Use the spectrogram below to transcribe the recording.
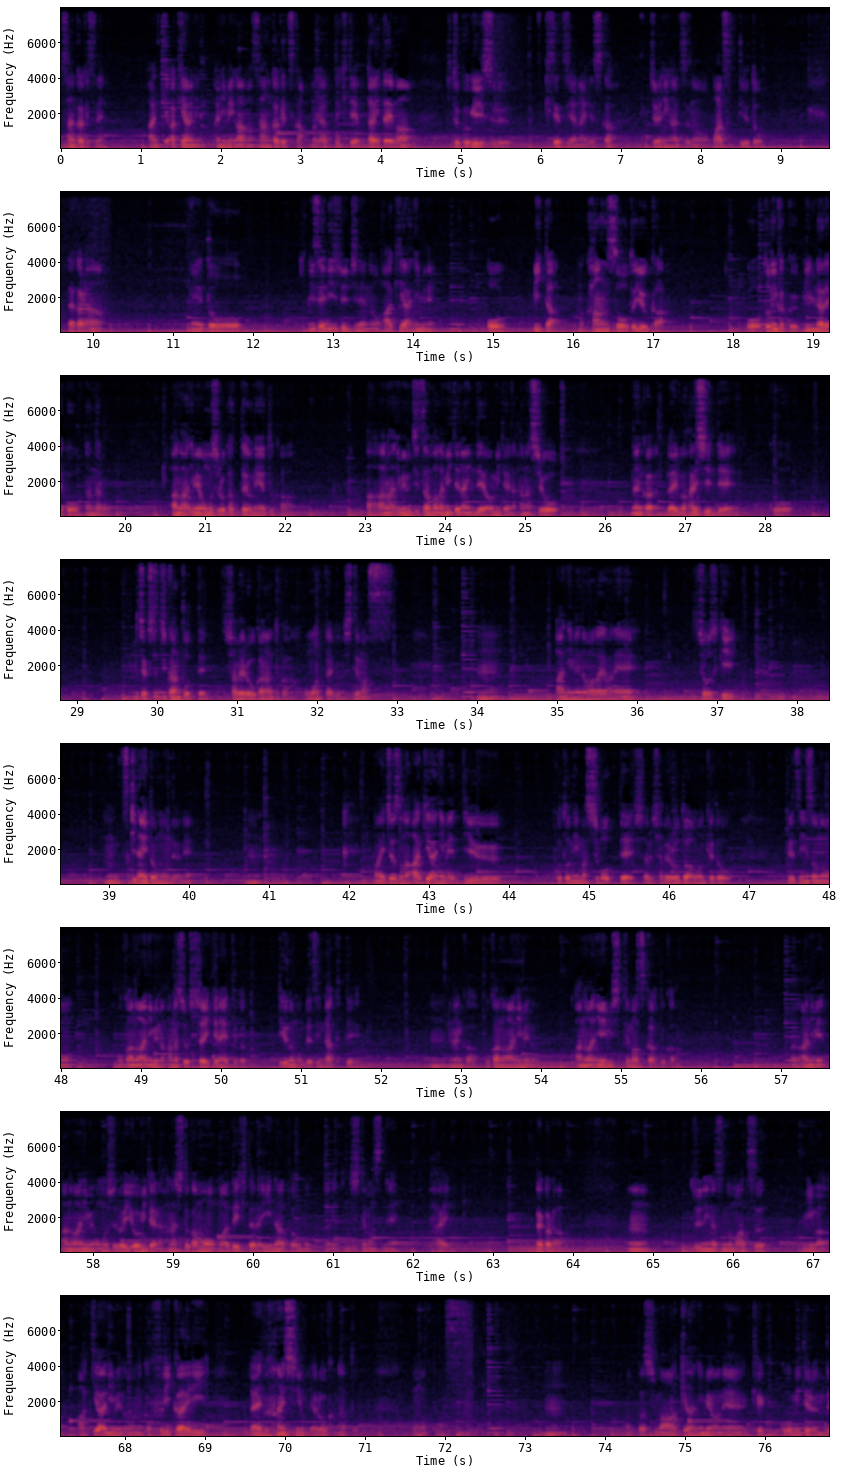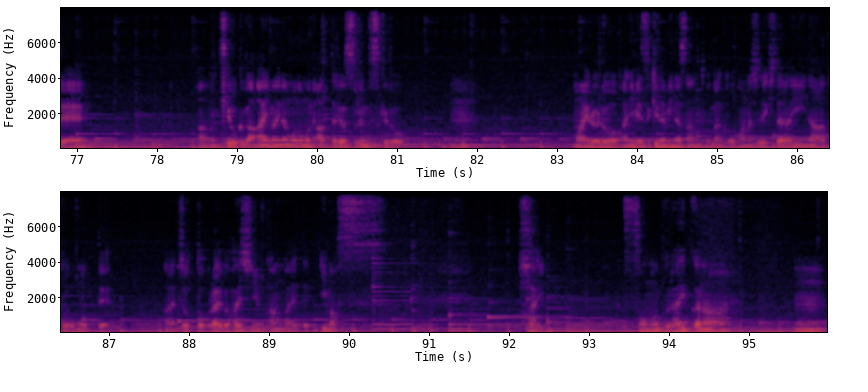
3ヶ月ね。秋アニメが3ヶ月間やってきて大体まあ一区切りする季節じゃないですか。12月の末っていうと。だからえっ、ー、と2021年の秋アニメを見た感想というかこうとにかくみんなでこうなんだろうあのアニメ面白かったよねとかああのアニメも実はまだ見てないんだよみたいな話をなんかライブ配信でこうめちゃくちゃ時間取って喋ろうかなとか思ったりはしてます。うん。アニメの話題はね正直うん、尽きないと思うんだよね。うん。まあ、一応その秋アニメっていうことに今絞ってしゃべろうとは思うけど別にその他のアニメの話をしちゃいけないとかっていうのも別になくて、うん、なんか他のアニメの「あのアニメ見知ってますか?」とかアニメ「あのアニメ面白いよ」みたいな話とかも、まあ、できたらいいなとは思ったりしてますね。はい。だからうん12月の末には秋アニメのなんか振り返りライブ配信をやろうかなと思ってます。うん。私まあ秋アニメはね結構見てるんであの記憶が曖昧なものもねあったりはするんですけどまあいろいろアニメ好きな皆さんとなんかお話できたらいいなと思って、はい、ちょっとライブ配信を考えています。はい。そのぐらいかな。うん。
